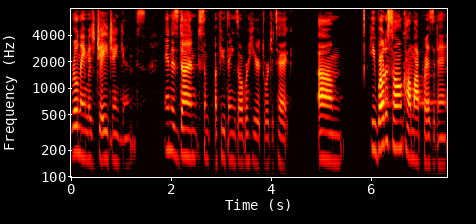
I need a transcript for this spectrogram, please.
real name is Jay Jenkins, and has done some a few things over here at Georgia Tech. Um, he wrote a song called My President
